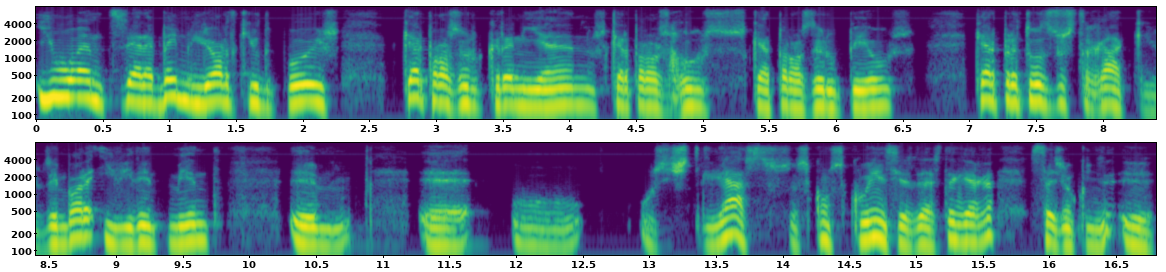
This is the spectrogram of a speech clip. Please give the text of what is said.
E o antes era bem melhor do que o depois, quer para os ucranianos, quer para os russos, quer para os europeus, quer para todos os terráqueos, embora, evidentemente, um, eh, o, os estilhaços, as consequências desta guerra sejam, eh,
